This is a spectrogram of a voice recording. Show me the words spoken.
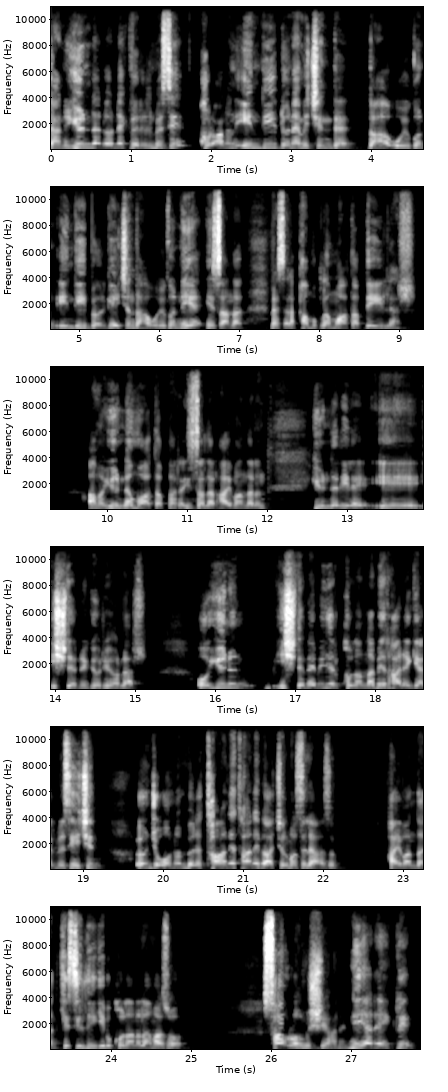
Yani yünden örnek verilmesi Kur'an'ın indiği dönem içinde daha uygun, indiği bölge için daha uygun. Niye? İnsanlar mesela pamukla muhatap değiller. Ama yünle muhataplar. İnsanlar hayvanların yünleriyle e, işlerini görüyorlar. O yünün işlenebilir, kullanılabilir hale gelmesi için önce onun böyle tane tane bir açılması lazım. Hayvandan kesildiği gibi kullanılamaz o. Savrulmuş yani. Niye renkli?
